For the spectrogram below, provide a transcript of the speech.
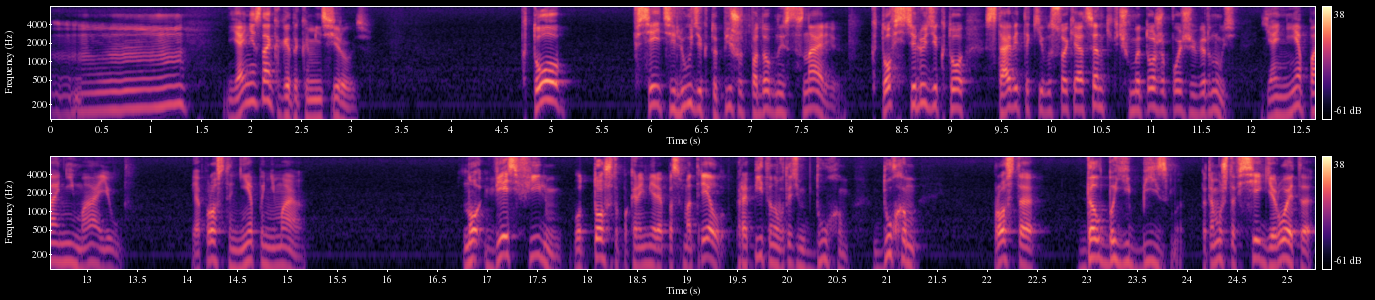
М-м-м. Я не знаю, как это комментировать. Кто все эти люди, кто пишут подобные сценарии? Кто все эти люди, кто ставит такие высокие оценки, к чему я тоже позже вернусь? Я не понимаю. Я просто не понимаю. Но весь фильм, вот то, что, по крайней мере, я посмотрел, пропитано вот этим духом. Духом просто долбоебизма. Потому что все герои это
